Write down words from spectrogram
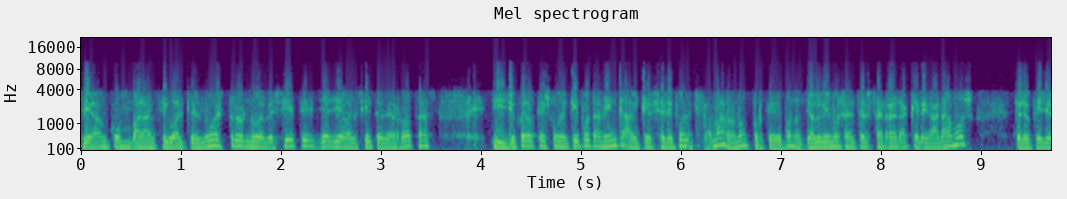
Llegan con un balance igual que el nuestro, 9-7, ya llevan 7 derrotas y yo creo que es un equipo también al que se le puede echar mano, ¿no? Porque, bueno, ya lo vimos en el tercer Herrera que le ganamos, pero que yo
